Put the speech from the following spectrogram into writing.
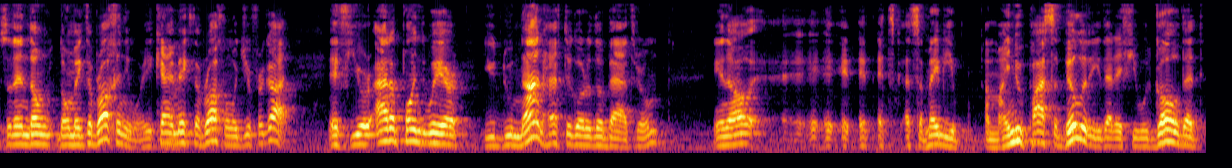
so then don't don't make the bracha anymore. You can't make the bracha on what you forgot. If you're at a point where you do not have to go to the bathroom, you know, it, it, it, it's, it's a, maybe a minute possibility that if you would go, that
